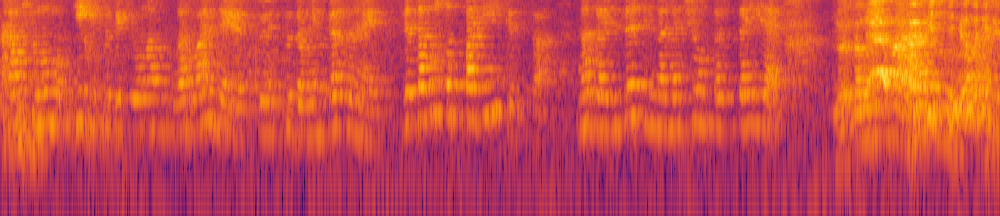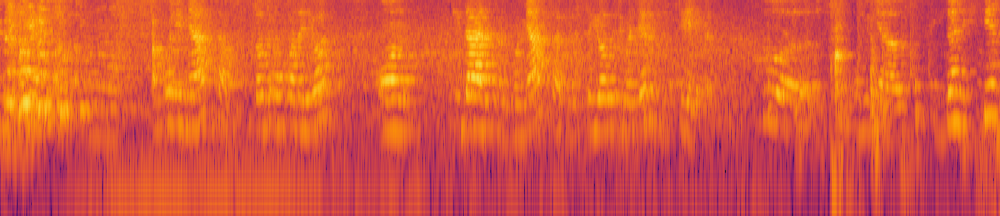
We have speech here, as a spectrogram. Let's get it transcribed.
Потому что ну, дети все-таки у нас нормальные, с суицидом не связанные. Для того, чтобы повеситься, надо обязательно на чем-то стоять. Ну это не знаю. Акуле мясо, тот ему подает, он съедает как бы мясо, достает револьвер и застреливается. у меня сдали все.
